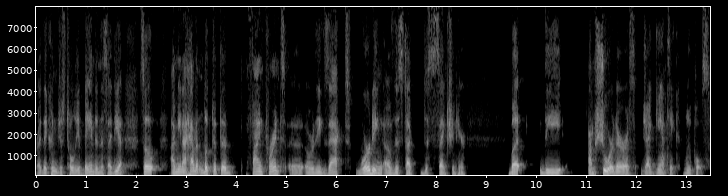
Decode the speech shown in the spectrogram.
right they couldn't just totally abandon this idea so I mean, I haven't looked at the fine print uh, or the exact wording of this type this sanction here, but the I'm sure there is gigantic loopholes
